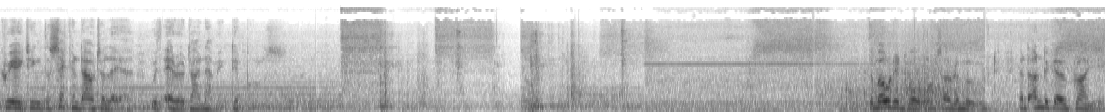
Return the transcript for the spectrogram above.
creating the second outer layer with aerodynamic dimples. The moulded balls are removed and undergo grinding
